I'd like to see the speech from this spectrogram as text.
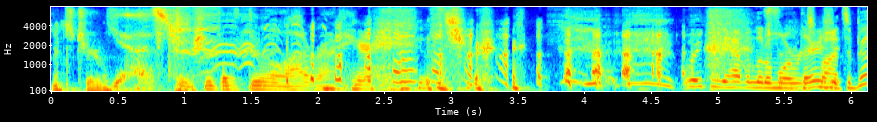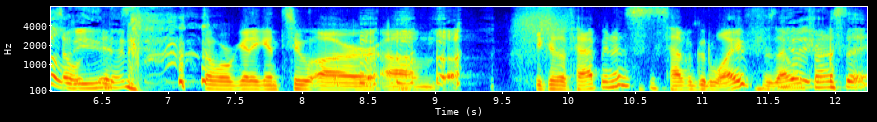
That's true. Yeah, that's true. She does do a lot around here. It's true. Wait till you have a little more There's a- responsibility. so then, so we're getting into our um, because of happiness. Have a good wife. Is that what Yeah, we're trying to say?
